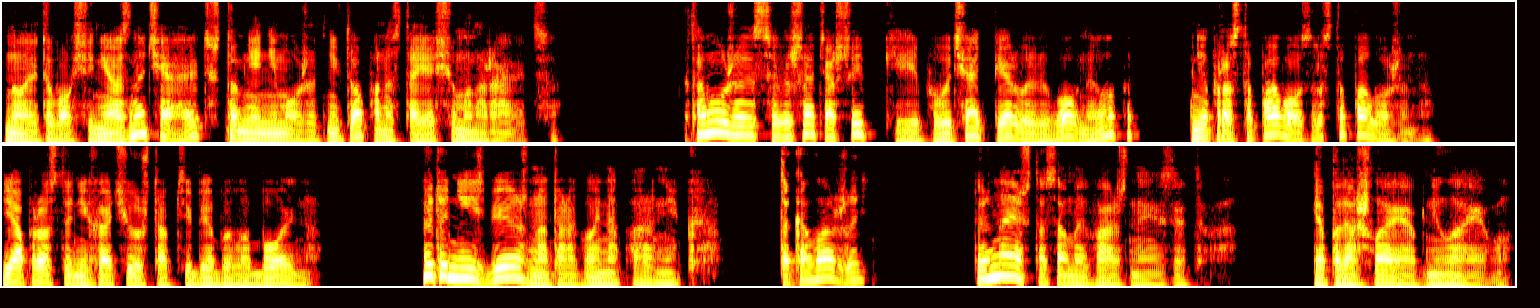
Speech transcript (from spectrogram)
Но это вовсе не означает, что мне не может никто по-настоящему нравиться. К тому же совершать ошибки и получать первый любовный опыт мне просто по возрасту положено. Я просто не хочу, чтобы тебе было больно. Это неизбежно, дорогой напарник. Такова жизнь. Ты знаешь, что самое важное из этого? Я подошла и обняла его.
